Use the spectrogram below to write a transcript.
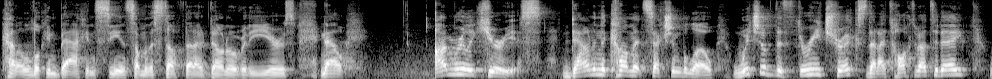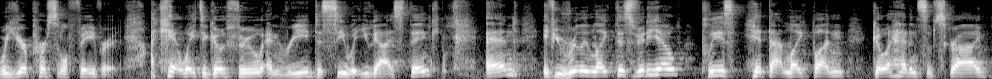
kind of looking back and seeing some of the stuff that I've done over the years. Now, I'm really curious, down in the comment section below, which of the three tricks that I talked about today were your personal favorite? I can't wait to go through and read to see what you guys think. And if you really like this video, please hit that like button, go ahead and subscribe,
